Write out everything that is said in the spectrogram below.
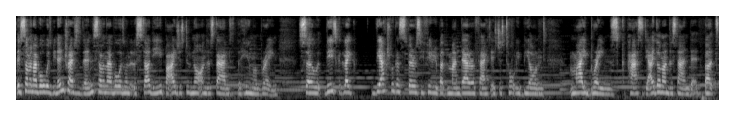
is something i've always been interested in something i've always wanted to study but i just do not understand the human brain. So these like the actual conspiracy theory about the mandela effect is just totally beyond my brain's capacity. I don't understand it but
